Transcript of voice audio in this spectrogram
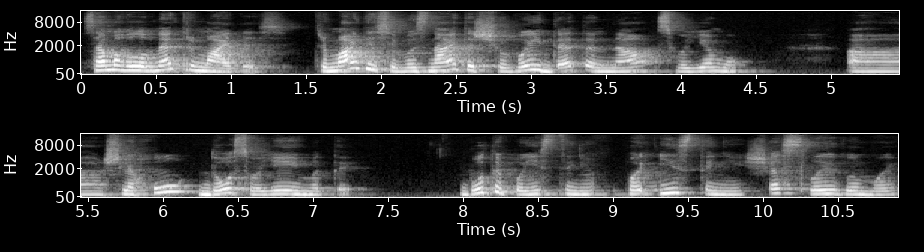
Саме головне тримайтесь. Тримайтесь, і ви знаєте, що ви йдете на своєму шляху до своєї мети. Бути поістині, поістині щасливими.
